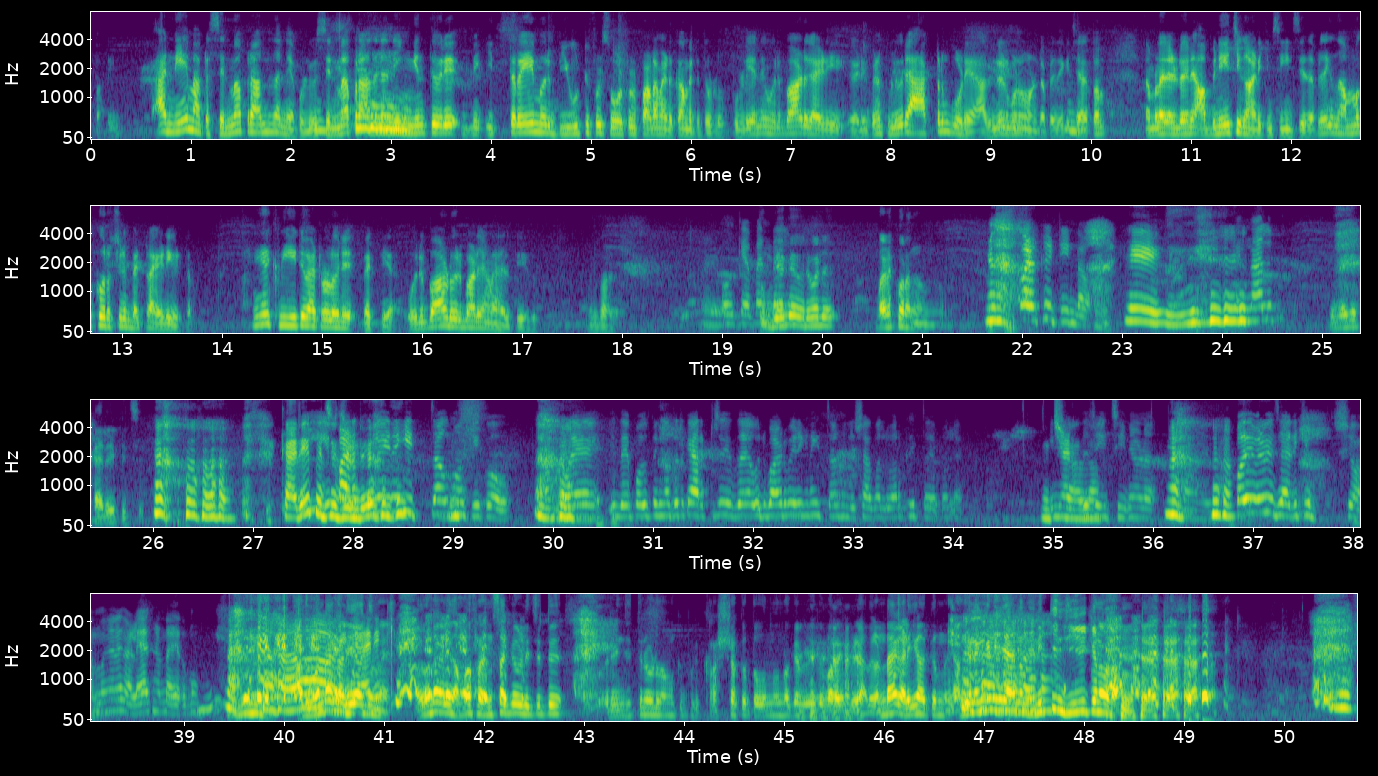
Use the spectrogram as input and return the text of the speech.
ആ നെയിം ആപ്റ്റ സിനിമ പ്രാന്ത് തന്നെയാണ് പുള്ളി. ഒരു സിനിമ പ്രാന്തിന് തന്നെ ഇങ്ങനത്തെ ഒരു ഇത്രയും ഒരു ബ്യൂട്ടിഫുൾ സോൾഫുൾ പടം എടുക്കാൻ പറ്റത്തുള്ളൂ. പുള്ളി തന്നെ ഒരുപാട് കഴി കഴിയും പിന്നെ പുള്ളി ഒരു ആക്ടറും കൂടെയാണ് അതിന്റെ ഒരു ഗുണമുണ്ട്. അപ്പോഴത്തേക്ക് ചിലപ്പം നമ്മളെ രണ്ടുപേരും അഭിനയിച്ച് കാണിക്കും സീൻസ് ചെയ്ത്. അപ്പോഴത്തേക്ക് നമുക്ക് കുറച്ചുകൂടി ബെറ്റർ ഐഡിയ കിട്ടും. ഭയങ്കര ക്രിയേറ്റീവ് ആയിട്ടുള്ള ഒരു വ്യക്തിയാണ് ഒരുപാട് ഒരുപാട് ഞങ്ങളെ ഹെൽപ്പ് ചെയ്തു. ഒരുപാട്. ഒരുപാട് വഴക്ക് പറഞ്ഞു തന്നു. വഴക്ക് കിട്ടിയിട്ടുണ്ടോ? എന്നാലും കരയിപ്പിച്ച്. കരയിപ്പിച്ചിട്ടുണ്ട്. നോക്കിക്കോ. ഇങ്ങനത്തെ ക്യാരക്ടർ ചെയ്ത് ഒരുപാട് പേര് ഇങ്ങനെ ഹിറ്റ് ആവുന്നുണ്ട്. ഷാദൽവർക്ക് ഹിറ്റ് ആയ പോലെ ഫ്രണ്ട്സ് ഒക്കെ വിളിച്ചിട്ട് രഞ്ജിത്തിനോട് നമുക്ക് ഒരു ക്രഷ് ഒക്കെ തോന്നുന്നു എന്നൊക്കെ പറയുമ്പോഴേ അതുകൊണ്ടാ കളിയാക്കുന്നത്. അങ്ങനെങ്കിലും ഞാൻ എനിക്കും ജീവിക്കണോടാ.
